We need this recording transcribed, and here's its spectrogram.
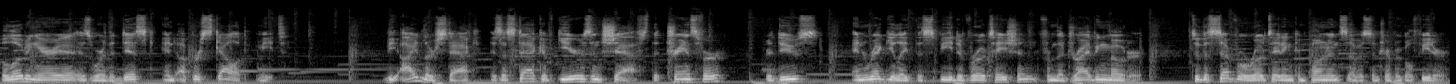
the loading area is where the disc and upper scallop meet. The idler stack is a stack of gears and shafts that transfer, reduce, and regulate the speed of rotation from the driving motor to the several rotating components of a centrifugal feeder.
